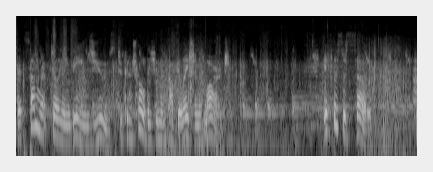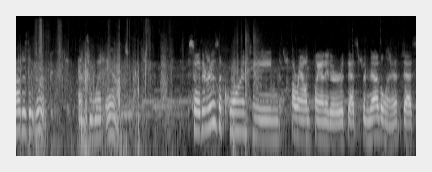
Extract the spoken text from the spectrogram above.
that some reptilian beings use to control the human population at large. If this is so, how does it work, and to what end? So there is a quarantine around planet Earth that's benevolent, that's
